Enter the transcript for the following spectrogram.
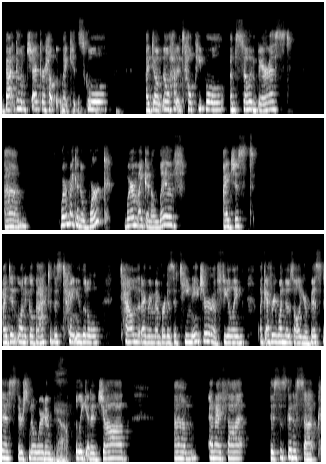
background check or help at my kid's school. I don't know how to tell people. I'm so embarrassed. Um, where am i going to work where am i going to live i just i didn't want to go back to this tiny little town that i remembered as a teenager of feeling like everyone knows all your business there's nowhere to Yeah. really get a job. Um, and I thought, this is going to suck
